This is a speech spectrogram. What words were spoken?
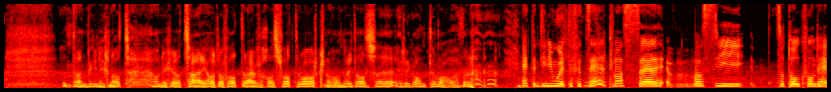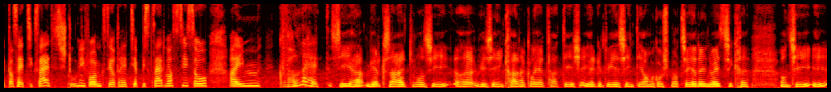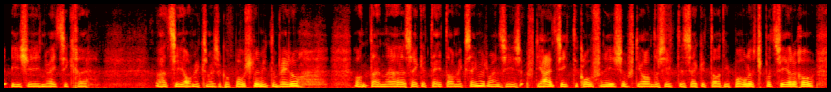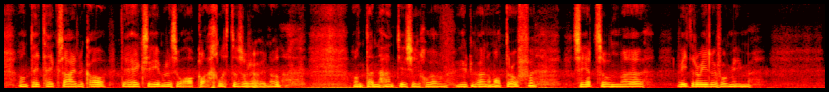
dann bin ich nicht, habe ich ja zehn Jahre den Vater einfach als Vater wahrgenommen, nicht als äh, eleganter Mann. hat denn deine Mutter erzählt, was, äh, was sie so toll gefunden hat? Also hat sie gesagt, es war die Uniform oder hat sie etwas gesagt, was sie so an ihm gefallen hat? Sie hat mir gesagt, wo sie, äh, wie sie ihn kennengelernt hat, ist, irgendwie sind die einmal spazieren in Wetzikon und sie ist in Wetzikon, hat sie einmal posten mit dem Velo und dann äh, sagen die damals immer, wenn sie auf die eine Seite gelaufen ist, auf die andere Seite sagen da die Polen spazieren gekommen. Und dort hat es einen gehabt, der hat sie immer so angelächelt, so schön. Oder? Und dann haben die sich irgendwann einmal getroffen. Sehr zum äh, Widerwillen von meinem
